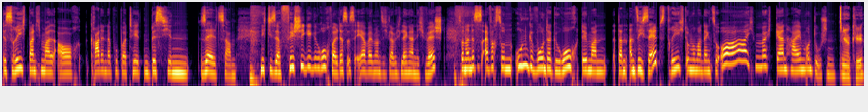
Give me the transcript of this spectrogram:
das riecht manchmal auch gerade in der Pubertät ein bisschen seltsam. Nicht dieser fischige Geruch, weil das ist eher, wenn man sich, glaube ich, länger nicht wäscht, sondern das ist einfach so ein ungewohnter Geruch, den man dann an sich selbst riecht und wo man denkt so, oh, ich möchte gern heim und duschen. Ja, okay.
